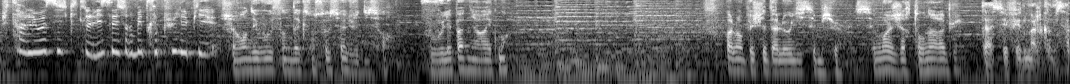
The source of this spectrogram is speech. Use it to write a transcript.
Putain, lui aussi, je quitte le lycée, je remettrai plus les pieds. J'ai rendez-vous au centre d'action sociale jeudi soir. Vous voulez pas venir avec moi? Pas l'empêcher d'aller au lycée, monsieur. C'est moi, j'y retournerai plus. T'as assez fait de mal comme ça.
